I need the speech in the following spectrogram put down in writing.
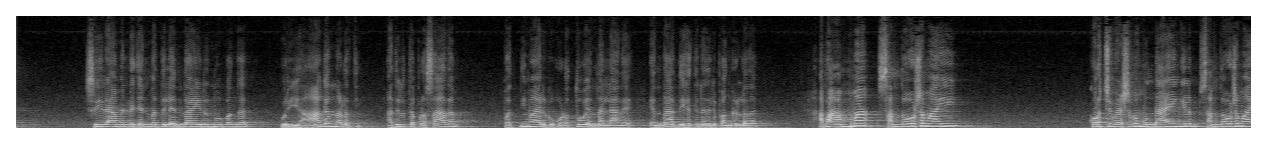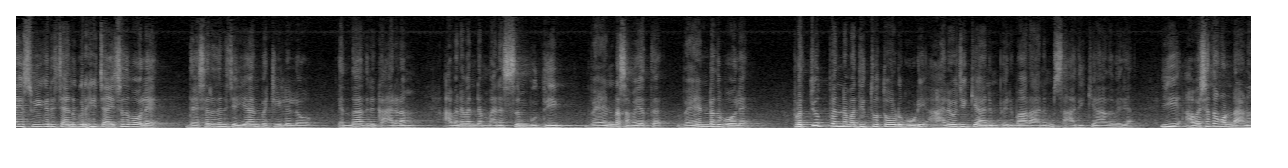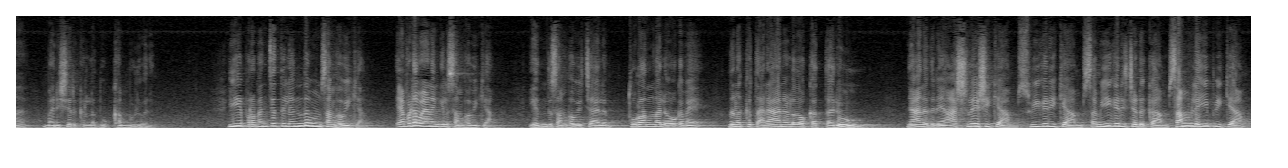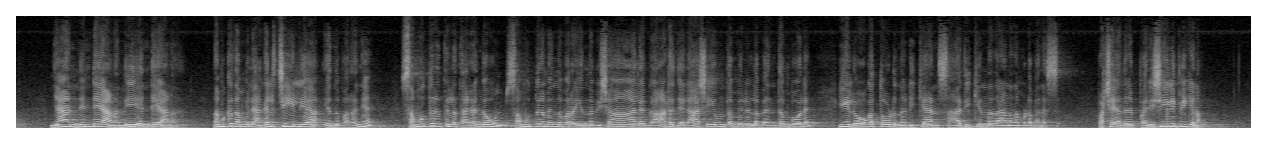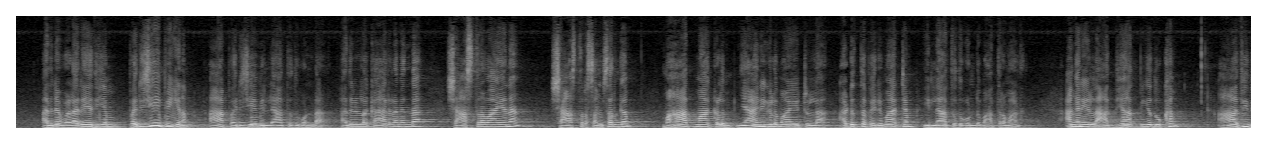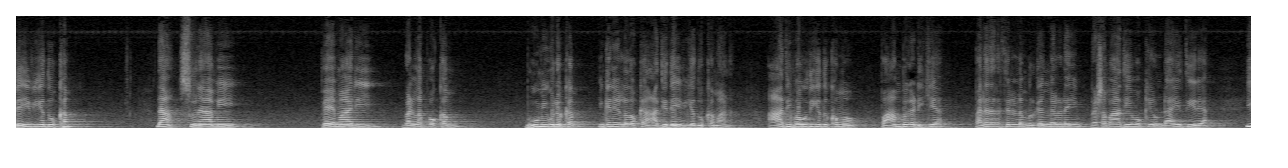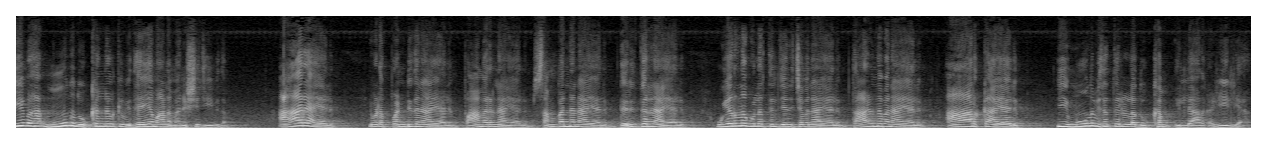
ശ്രീരാമന്റെ ജന്മത്തിൽ എന്തായിരുന്നു പങ്ക്? ഒരു യാഗം നടത്തി. അതിലത്തെ പ്രസാദം പത്നിമാർക്ക് കൊടുത്തു എന്നല്ലാതെ എന്താ അദ്ദേഹത്തിന് അതിൽ പങ്കുള്ളത്? അപ്പം അമ്മ സന്തോഷമായി കുറച്ച് വിഷമമുണ്ടായെങ്കിലും സന്തോഷമായി സ്വീകരിച്ച് അനുഗ്രഹിച്ച് അയച്ചതുപോലെ ദശരഥന് ചെയ്യാൻ പറ്റിയില്ലല്ലോ. എന്താ അതിന് കാരണം? അവനവന്റെ മനസ്സും ബുദ്ധിയും വേണ്ട സമയത്ത് വേണ്ടതുപോലെ പ്രത്യുത്പന്ന മതിത്വത്തോടുകൂടി ആലോചിക്കാനും പെരുമാറാനും സാധിക്കാതെ വരിക. ഈ അവശത കൊണ്ടാണ് മനുഷ്യർക്കുള്ള ദുഃഖം മുഴുവനും. ഈ പ്രപഞ്ചത്തിൽ എന്തും സംഭവിക്കാം. എവിടെ വേണമെങ്കിൽ സംഭവിക്കാം. എന്ത് സംഭവിച്ചാലും തുറന്ന ലോകമേ നിനക്ക് തരാനുള്ളതൊക്കെ തരൂ. ഞാനതിനെ ആശ്ലേഷിക്കാം സ്വീകരിക്കാം സമീകരിച്ചെടുക്കാം സംലയിപ്പിക്കാം. ഞാൻ നിന്റെയാണ് നീ എന്റെയാണ് നമുക്ക് തമ്മിൽ അകൽച്ചയില്ല എന്ന് പറഞ്ഞ് സമുദ്രത്തിലെ തരംഗവും സമുദ്രമെന്ന് പറയുന്ന വിശാല ഗാഠ ജലാശയവും തമ്മിലുള്ള ബന്ധം പോലെ ഈ ലോകത്തോട് നടിക്കാൻ സാധിക്കുന്നതാണ് നമ്മുടെ മനസ്സ്. പക്ഷേ അതിനെ പരിശീലിപ്പിക്കണം. അതിനെ വളരെയധികം പരിചയിപ്പിക്കണം. ആ പരിചയമില്ലാത്തത് കൊണ്ടാണ്. അതിനുള്ള കാരണം എന്താ? ശാസ്ത്രവായന ശാസ്ത്ര സംസർഗം മഹാത്മാക്കളും ജ്ഞാനികളുമായിട്ടുള്ള അടുത്ത പെരുമാറ്റം ഇല്ലാത്തത് കൊണ്ട് മാത്രമാണ്. അങ്ങനെയുള്ള ആധ്യാത്മിക ദുഃഖം ആതിദൈവിക ദുഃഖം ദാ സുനാമി പേമാരി വെള്ളപ്പൊക്കം ഭൂമികുലുക്കം ഇങ്ങനെയുള്ളതൊക്കെ ആദിദൈവിക ദുഃഖമാണ്. ആദിഭൗതിക ദുഃഖമോ? പാമ്പ് കടിക്കുക പലതരത്തിലുള്ള മൃഗങ്ങളുടെയും വിഷബാധയുമൊക്കെ ഉണ്ടായിത്തീരുക. ഈ വക മൂന്ന് ദുഃഖങ്ങൾക്ക് വിധേയമാണ് മനുഷ്യജീവിതം. ആരായാലും ഇവിടെ പണ്ഡിതനായാലും പാമരനായാലും സമ്പന്നനായാലും ദരിദ്രനായാലും ഉയർന്ന കുലത്തിൽ ജനിച്ചവനായാലും താഴ്ന്നവനായാലും ആർക്കായാലും ഈ മൂന്ന് വിധത്തിലുള്ള ദുഃഖം ഇല്ലാതെ കഴിയില്ല.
